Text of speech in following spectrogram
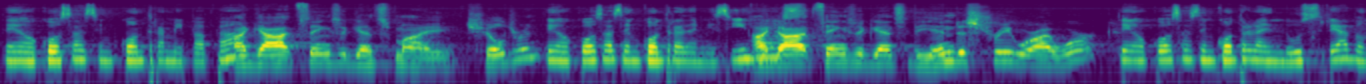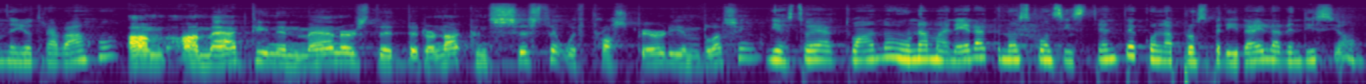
Tengo cosas en contra de mi papá. I got things against my children. Tengo cosas en contra de mis hijos. I got things against the industry where I work. Tengo cosas en contra de la industria donde yo trabajo. I'm, I'm acting in manners that, that are not consistent with prosperity and blessing. Y estoy actuando en una manera que no es consistente con la prosperidad y la bendición.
